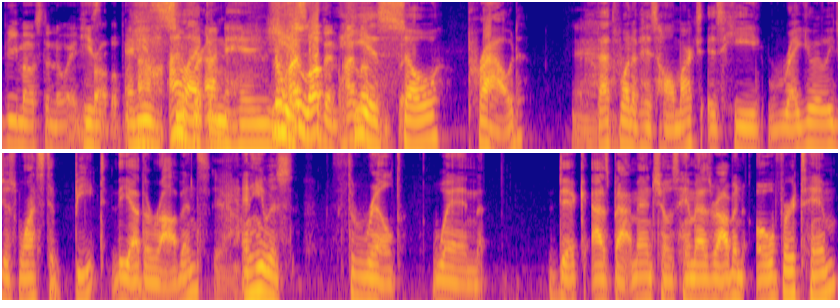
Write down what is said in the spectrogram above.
the most annoying. He's probably. and he's Oh, I super like him. unhinged. No, He I is- love him. I he love is him, so proud. Yeah. That's one of his hallmarks is he regularly just wants to beat the other Robins. Yeah. And he was thrilled when Dick as Batman chose him as Robin over Tim.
